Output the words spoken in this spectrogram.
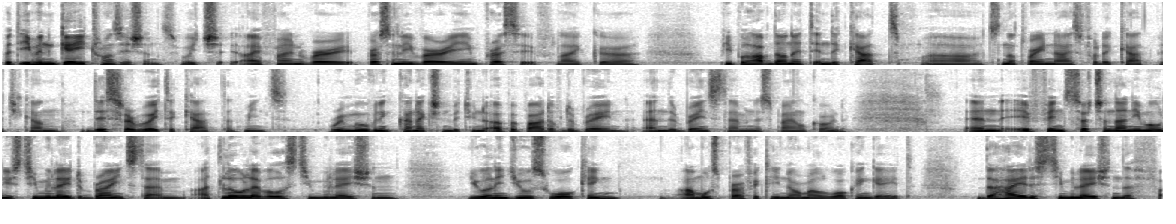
but even gait transitions, which I find very personally very impressive. Like uh, people have done it in the cat. Uh, it's not very nice for the cat, but you can decerebrate the cat. That means removing connection between the upper part of the brain and the brainstem and the spinal cord. And if in such an animal you stimulate the brainstem at low level of stimulation, you will induce walking, almost perfectly normal walking gait. The higher the stimulation, the, f-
